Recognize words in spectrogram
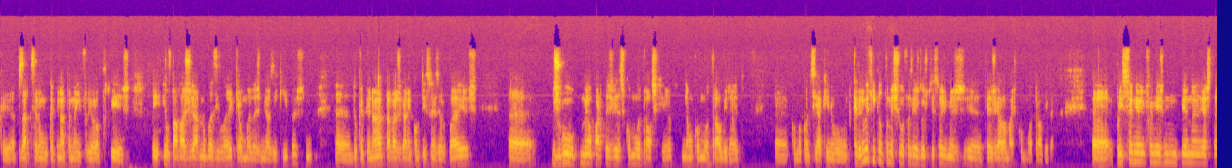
que apesar de ser um campeonato também inferior ao português, ele estava a jogar no Basileia, que é uma das melhores equipas eh, do campeonato, estava a jogar em competições europeias, eh, jogou a maior parte das vezes como lateral esquerdo, não como lateral direito. Uh, como acontecia aqui no. Quer dizer, no Benfica ele também chegou a fazer as duas posições, mas uh, até jogava mais como lateral direito. Uh, por isso foi, me- foi mesmo pena esta,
